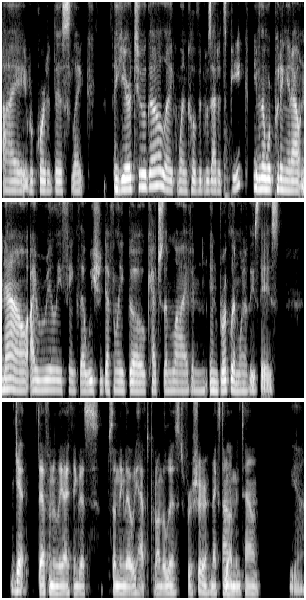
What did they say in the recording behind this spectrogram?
I recorded this like a year or two ago, like when COVID was at its peak. Even though we're putting it out now, I really think that we should definitely go catch them live in in Brooklyn one of these days. Yeah, definitely. I think that's something that we have to put on the list for sure next time Yeah. I'm in town. Yeah.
